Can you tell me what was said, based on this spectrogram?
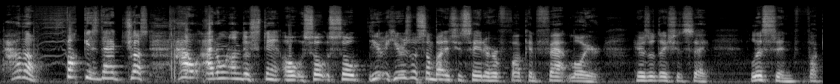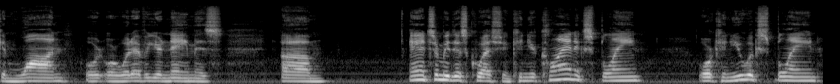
How the fuck is that just how I don't understand. Oh, so so here, here's what somebody should say to her fucking fat lawyer. Here's what they should say. Listen, fucking Juan or or whatever your name is. Um, answer me this question. Can your client explain or can you explain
